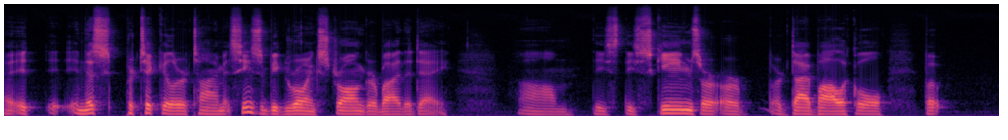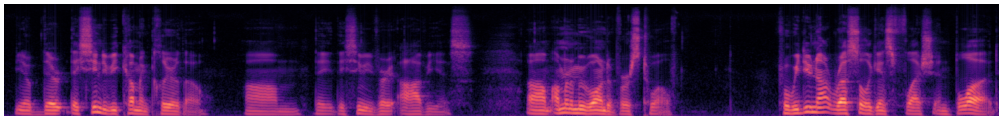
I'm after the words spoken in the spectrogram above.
uh, it, it in this particular time it seems to be growing stronger by the day. Um, these these schemes are, are, are diabolical, but you know they they seem to be coming clear though. Um, they they seem to be very obvious. Um, I'm going to move on to verse 12. For we do not wrestle against flesh and blood,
